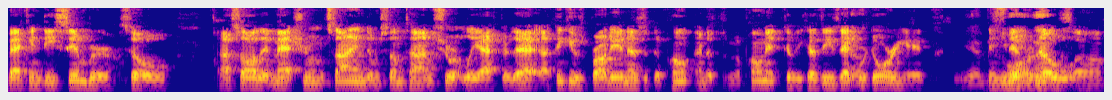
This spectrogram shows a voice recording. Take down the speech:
back in December. So I saw that Matchroom signed him sometime shortly after that. I think he was brought in as a depo- as an opponent because he's Ecuadorian, Yeah, and you never that- know. Uh,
